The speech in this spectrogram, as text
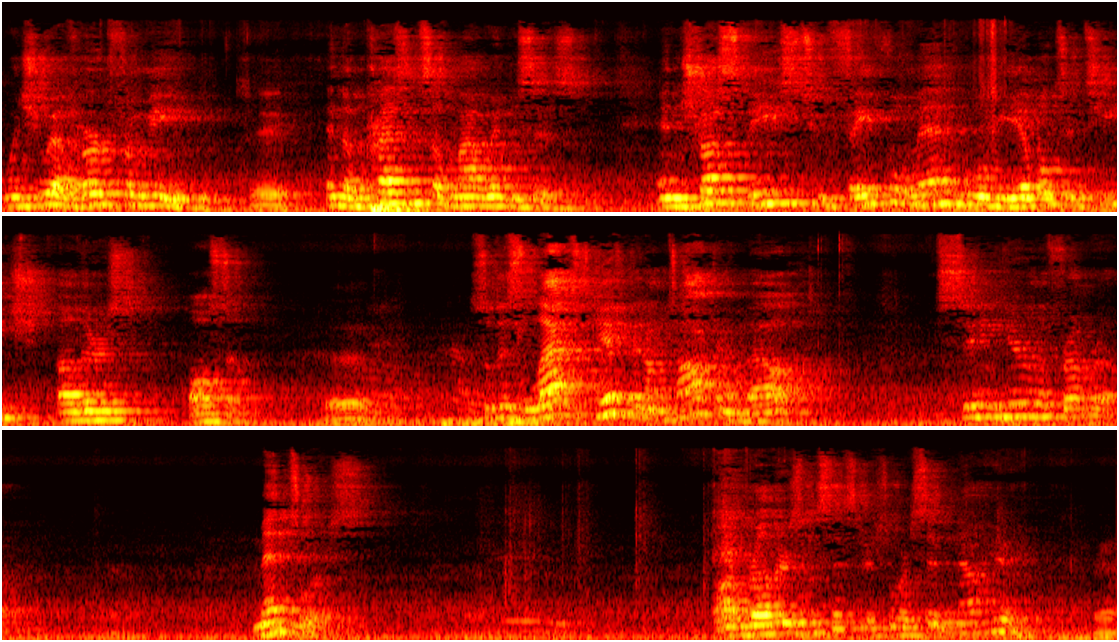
which you have heard from me Gee. in the presence of my witnesses, entrust these to faithful men who will be able to teach others also. Good. So this last gift that I'm talking about, sitting here in the front row, mentors, our brothers and sisters who are sitting out here. Yeah.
